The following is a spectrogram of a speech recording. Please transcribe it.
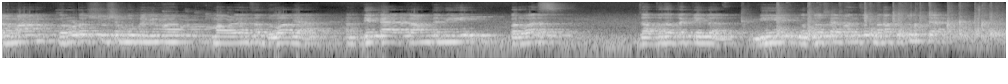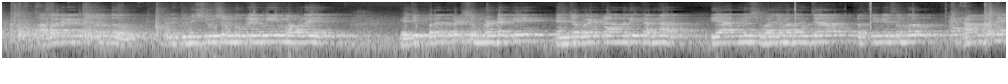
तमाम करोडो शिवशंभू प्रेमी मावळ्यांचा दुवा घ्या. आणि ते काय काम त्यांनी परवाच जाता जाता केलं. मी उद्धव साहेबांचं मनापासून त्या आभार व्यक्त करतो. आणि तुम्ही शिवशंभू प्रेमी मावळे याची परतफेड शंभर टक्के यांच्या वाईट काळामध्ये करणार. हे आज मी शिवाजी महाराजांच्या प्रतिमेसमोर ठामपणे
